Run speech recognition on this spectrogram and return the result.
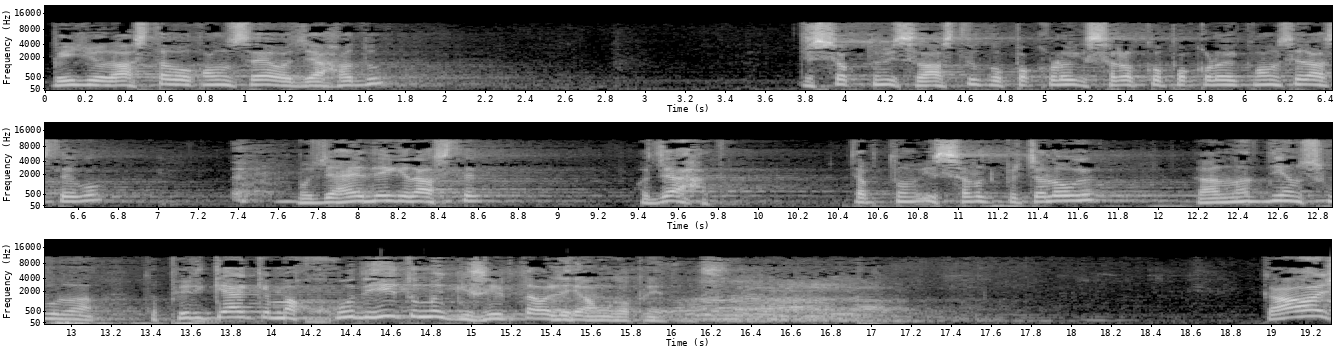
بھائی جو راستہ وہ کون سا ہے؟ وہ جہادو۔ جس وقت تم اس راستے کو پکڑو گے سڑک کو پکڑو کون سے راستے کو؟ مجاہدے کے راستے۔ وجاہد جب تم اس سڑک پہ چلو گے ندی ہم سکول تو پھر کیا کہ میں خود ہی تمہیں گھسیٹتا لے آؤں گا اپنے طرف کاش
